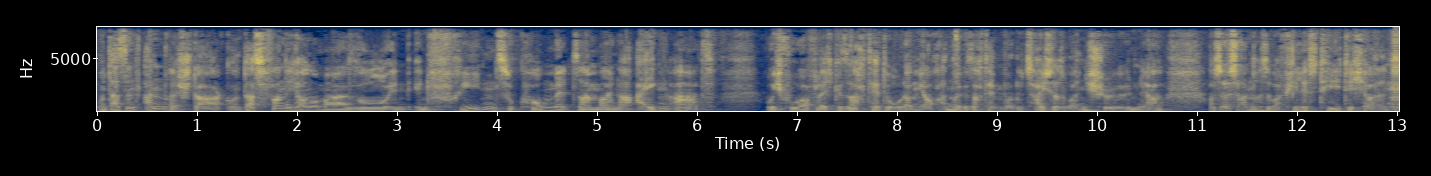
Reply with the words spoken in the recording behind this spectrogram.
Und da sind andere stark. Und das fand ich auch nochmal so in, in Frieden zu kommen mit meiner Eigenart wo ich vorher vielleicht gesagt hätte oder mir auch andere gesagt hätten, boah, du zeigst das aber nicht schön, ja. Also das andere ist aber viel ästhetischer.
